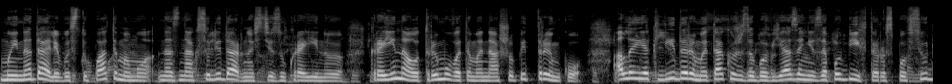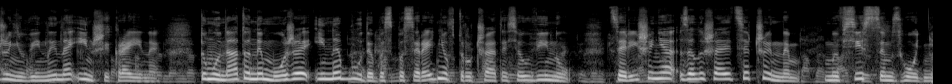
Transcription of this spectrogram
Ми й надалі виступатимемо на знак солідарності з Україною. Країна отримуватиме нашу підтримку. Але як лідери, ми також зобов'язані запобігти розповсюдженню війни на інші країни. Тому НАТО не може і не буде безпосередньо втручатися у війну. Це рішення залишається чинним. Ми всі з цим згодні.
